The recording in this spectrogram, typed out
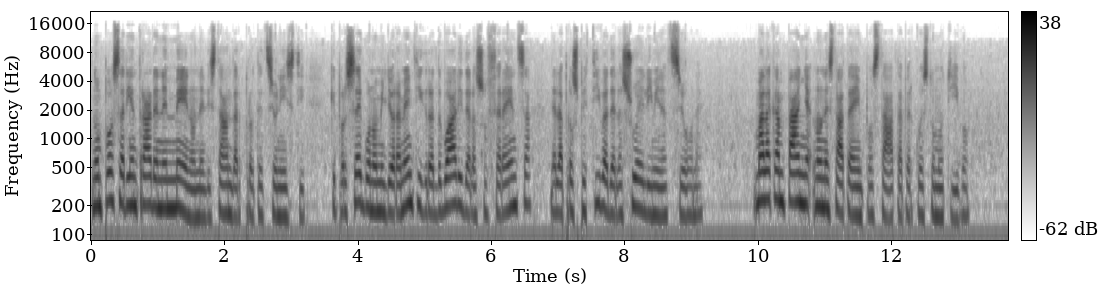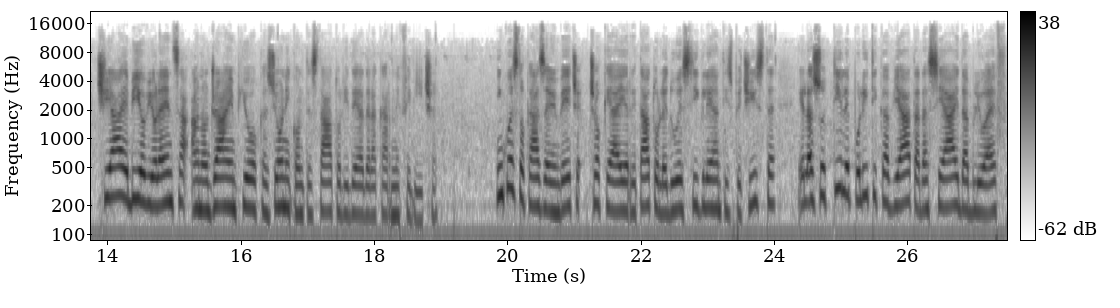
non possa rientrare nemmeno negli standard protezionisti che proseguono miglioramenti graduali della sofferenza nella prospettiva della sua eliminazione. Ma la campagna non è stata impostata per questo motivo. CA e bioviolenza hanno già in più occasioni contestato l'idea della carne felice. In questo caso invece ciò che ha irritato le due sigle antispeciste è la sottile politica avviata da CIWF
